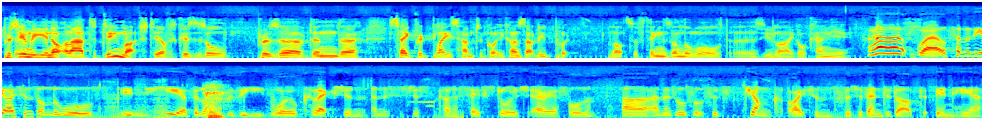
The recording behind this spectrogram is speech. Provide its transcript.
presumably you're not allowed to do much to the office because it's all preserved and uh, sacred place, Hampton Court. You can't exactly put lots of things on the wall uh, as you like, or can you? Uh, well, some of the items on the walls in here belong to the royal collection, and this is just kind of safe storage area for them. Uh, and there's all sorts of junk items that have ended up in here.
